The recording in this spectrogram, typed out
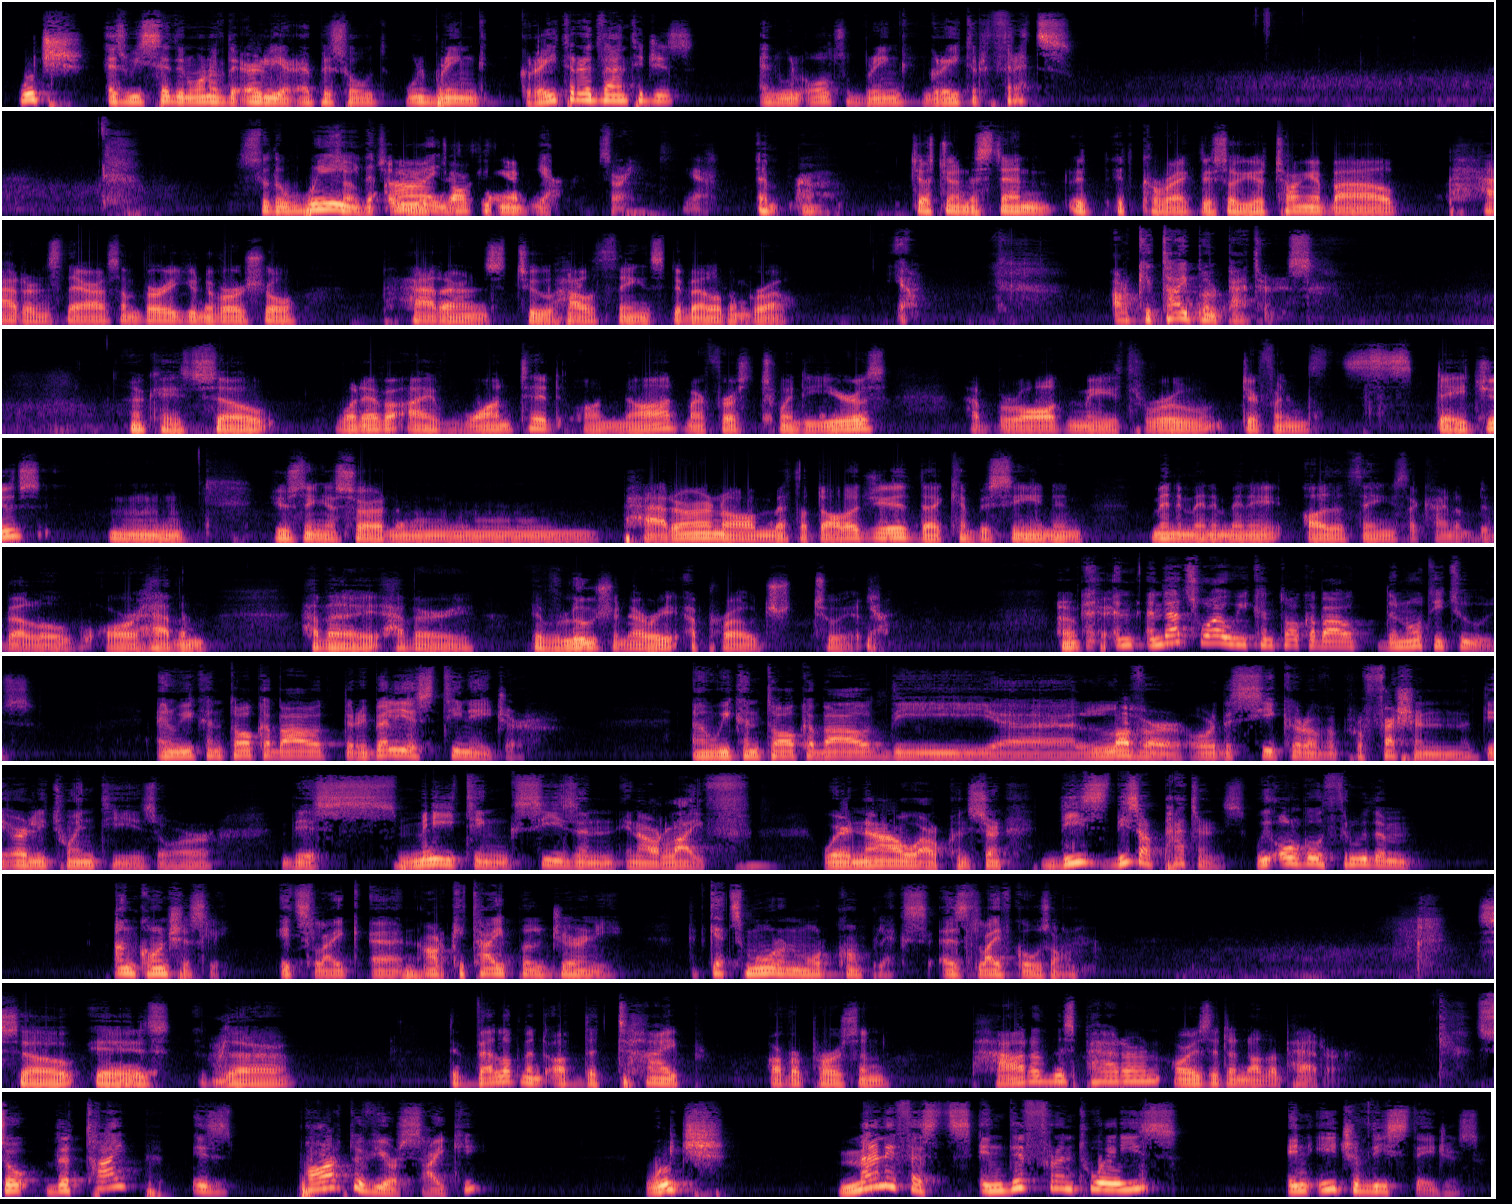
which, as we said in one of the earlier episodes, will bring greater advantages and will also bring greater threats. So the way So, the so you're talking yeah, sorry, yeah. um, just to understand it, it correctly. So you're talking about patterns. There are some very universal patterns to how things develop and grow. Yeah. Archetypal patterns. Okay, so whatever I've wanted or not, my first 20 years have brought me through different stages mm, using a certain pattern or methodology that can be seen in many, many, many other things that kind of develop or have an have a have a evolutionary approach to it. Yeah. Okay. And, and that's why we can talk about the naughty twos. And we can talk about the rebellious teenager. And we can talk about the uh, lover or the seeker of a profession at the early 20s or this mating season in our life where now our concern these these are patterns. We all go through them unconsciously. It's like an mm. archetypal journey that gets more and more complex as life goes on. So is the development of the type of a person part of this pattern or is it another pattern? So the type is part of your psyche, which manifests in different ways in each of these stages.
